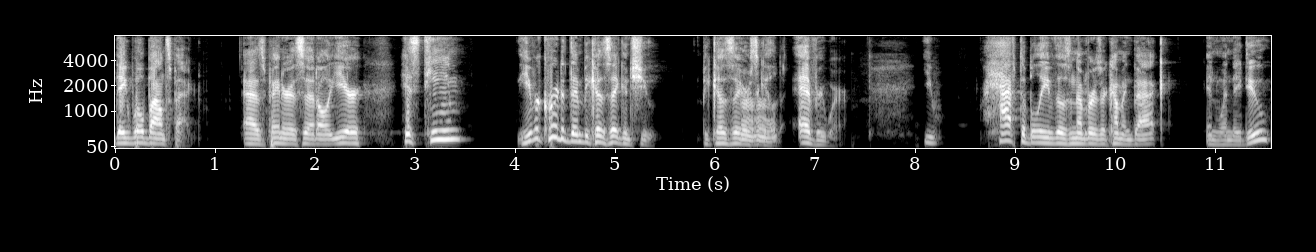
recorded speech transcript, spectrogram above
they will bounce back. As Painter has said all year, his team, he recruited them because they can shoot, because they are Mhm. skilled everywhere. You have to believe those numbers are coming back. And when they do,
